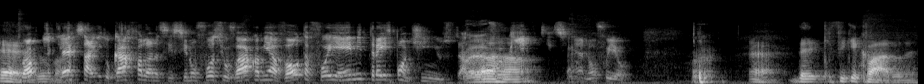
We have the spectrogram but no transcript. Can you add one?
É, o próprio Leclerc saiu do carro falando assim: se não fosse o vácuo, a minha volta foi M três pontinhos. É. Uhum. Disse, né? Não fui eu. É, de, que fique claro, né?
